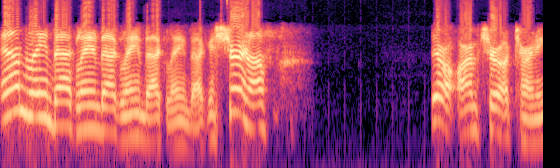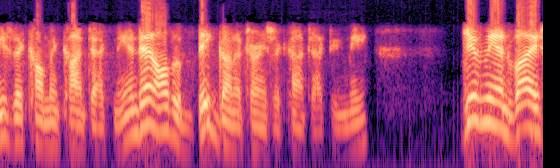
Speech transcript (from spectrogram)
And I'm laying back, laying back, laying back, laying back. And sure enough, there are armchair attorneys that come and contact me, and then all the big gun attorneys are contacting me. Give me advice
